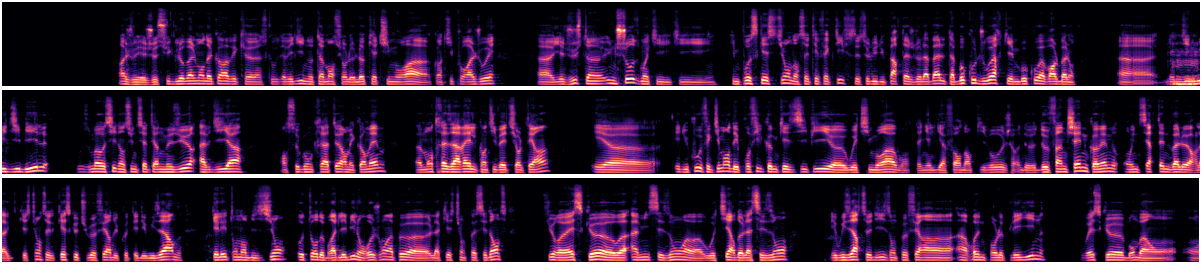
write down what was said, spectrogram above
Ah, je, suis globalement d'accord avec ce que vous avez dit, notamment sur le lock Hachimura quand il pourra jouer. Il y a juste une chose moi, qui, me pose question dans cet effectif, c'est celui du partage de la balle. Tu beaucoup de joueurs qui aiment beaucoup avoir le ballon. Euh, donc, mmh. Dinwiddie, Bill, Kuzma aussi dans une certaine mesure, Avdia en second créateur, mais quand même, euh, Montrezarel quand il va être sur le terrain. Et, euh, et, du coup, effectivement, des profils comme KCP ou Echimura, bon, Daniel Gafford en pivot, de, de, fin de chaîne, quand même, ont une certaine valeur. La question, c'est qu'est-ce que tu veux faire du côté des Wizards? Quelle est ton ambition autour de Bradley Bill? On rejoint un peu la question précédente sur est-ce que à mi-saison ou au tiers de la saison, les Wizards se disent on peut faire un, un run pour le play-in? Ou est-ce que, bon, bah,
